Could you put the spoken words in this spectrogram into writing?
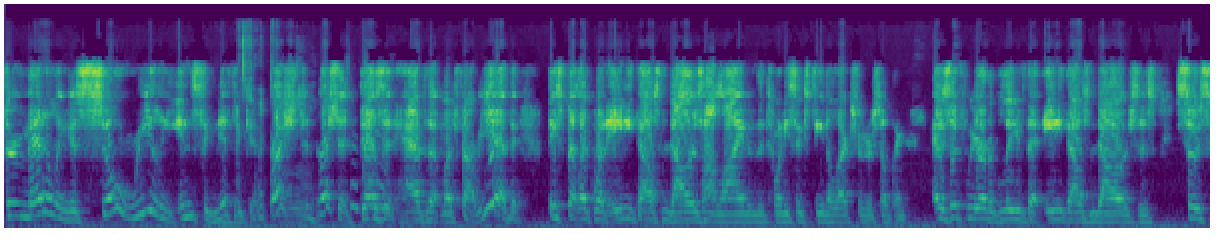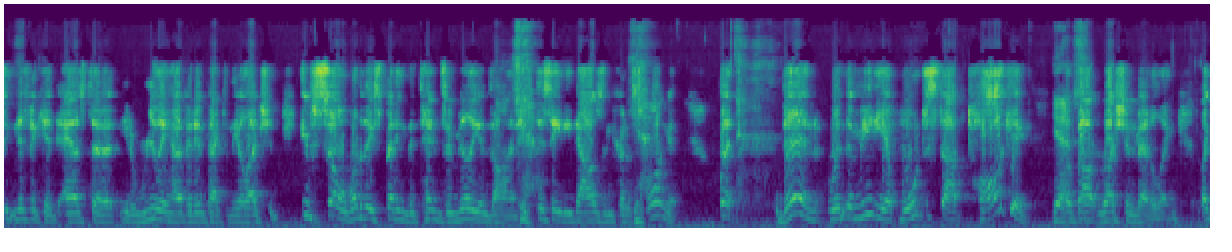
their meddling is so really insignificant. It's so Russia. Russia So doesn't have that much power. Yeah, they, they spent like what eighty thousand dollars online in the 2016 election or something, as if we are to believe that eighty thousand dollars is so significant as to you know really have an impact in the election. If so, what are they spending the tens of millions on? Yeah. If this eighty thousand could have Yeah. swung it. But then when the media won't stop talking Yes. about Russian meddling. Like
